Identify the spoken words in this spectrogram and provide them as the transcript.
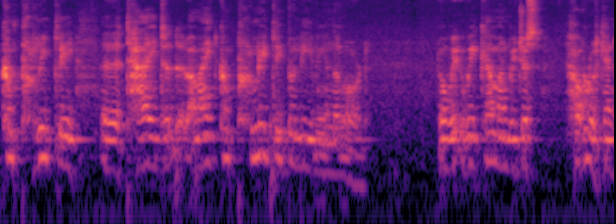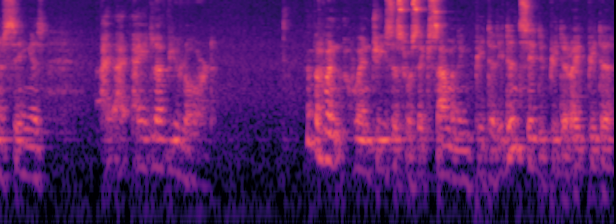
completely uh, tied to, am I completely believing in the Lord? No, we, we come and we just, all we're kind of saying is, I, I, I love you, Lord. Remember when, when Jesus was examining Peter, he didn't say to Peter, right, Peter,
